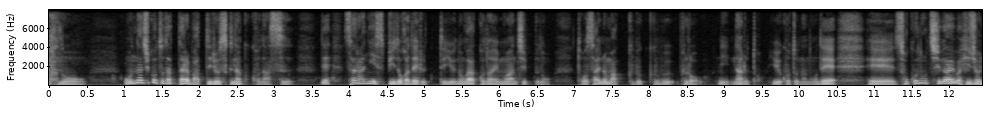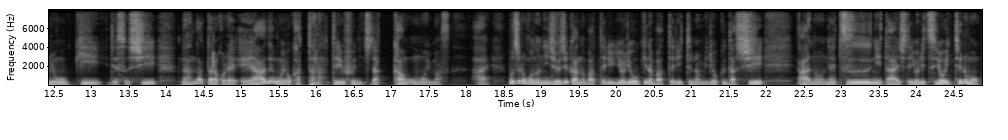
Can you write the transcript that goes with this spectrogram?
あの、同じことだったらバッテリーを少なくこなす。で、さらにスピードが出るっていうのが、この M1 チップの搭載の MacBook Pro になるということなので、えー、そこの違いは非常に大きいですし、なんだったらこれ Air でも良かったなっていうふうに若干思います。はい。もちろんこの20時間のバッテリー、より大きなバッテリーっていうのは魅力だし、あの、熱に対してより強いっていうのも、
